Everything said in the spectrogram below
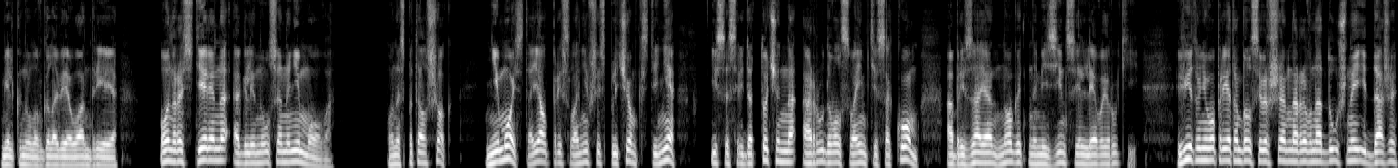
мелькнуло в голове у Андрея. Он растерянно оглянулся на Немова. Он испытал шок. Немой стоял, прислонившись плечом к стене, и сосредоточенно орудовал своим тесаком, обрезая ноготь на мизинце левой руки. Вид у него при этом был совершенно равнодушный и даже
